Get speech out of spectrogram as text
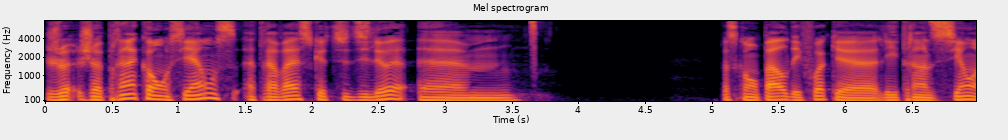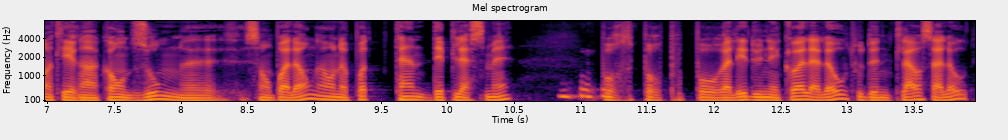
je, prends conscience à travers ce que tu dis là, euh, parce qu'on parle des fois que les transitions entre les rencontres Zoom ne euh, sont pas longues. Hein. on n'a pas tant de déplacements pour, pour, aller d'une école à l'autre ou d'une classe à l'autre.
